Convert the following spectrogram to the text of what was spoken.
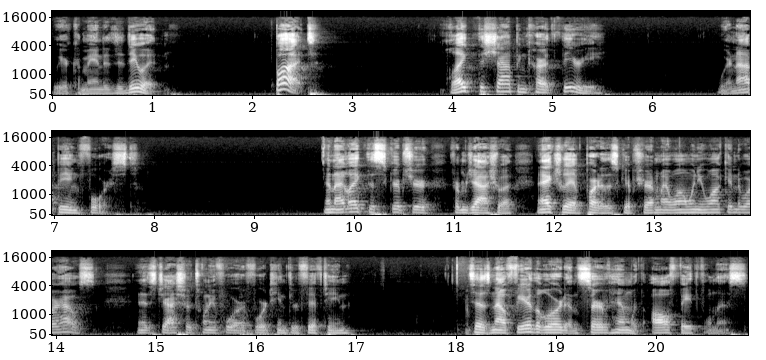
we are commanded to do it. But, like the shopping cart theory, we're not being forced. And I like this scripture from Joshua. I actually have part of the scripture on my wall when you walk into our house. And it's Joshua 24, 14 through 15. It says, Now fear the Lord and serve him with all faithfulness.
